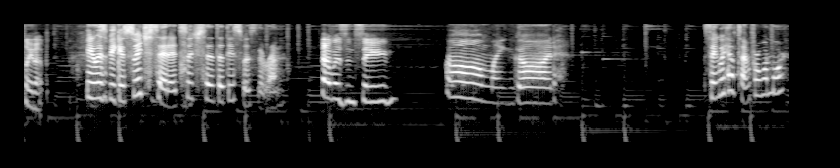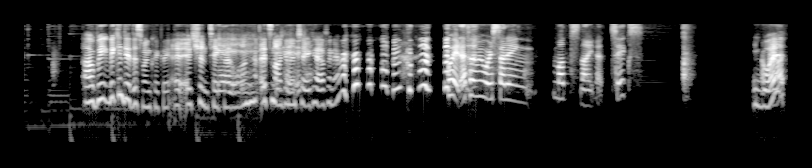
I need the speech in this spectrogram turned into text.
PlateUp. It was because Switch said it. Switch said that this was the run. That was insane. Oh my god. Think we have time for one more? Uh, we we can do this one quickly. It, it shouldn't take yeah, that long. It's not okay, going to okay. take half an hour. oh my god! Wait, I thought we were starting Mods Night at six. What?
